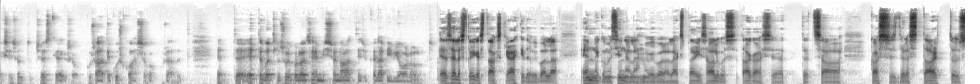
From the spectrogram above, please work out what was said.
eks see sõltub sellest, kellega sa kokku saad ja kus kohas sa kokku saad, et. Et ettevõtlus võib-olla on see, mis on alati sihuke läbiv joon olnud. ja sellest kõigest tahakski rääkida, võib-olla enne kui me sinna lähme, võib-olla läheks päris algusesse tagasi, et, et sa kasvasid üles Tartus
